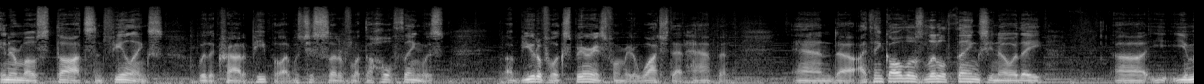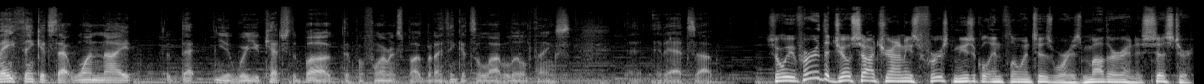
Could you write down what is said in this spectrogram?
innermost thoughts and feelings with a crowd of people. I was just sort of like the whole thing was a beautiful experience for me to watch that happen. And uh, I think all those little things, you know, they uh, y- you may think it's that one night that you know where you catch the bug, the performance bug, but I think it's a lot of little things. It adds up. So we've heard that Joe Satriani's first musical influences were his mother and his sister.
